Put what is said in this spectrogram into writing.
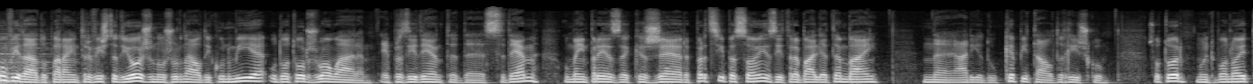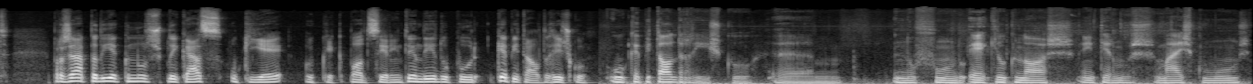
Convidado para a entrevista de hoje no Jornal de Economia, o Dr. João Ara. É presidente da SEDEM, uma empresa que gera participações e trabalha também na área do capital de risco. Doutor, muito boa noite. Para já pedia que nos explicasse o que é, o que é que pode ser entendido por capital de risco. O capital de risco, hum, no fundo, é aquilo que nós, em termos mais comuns,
